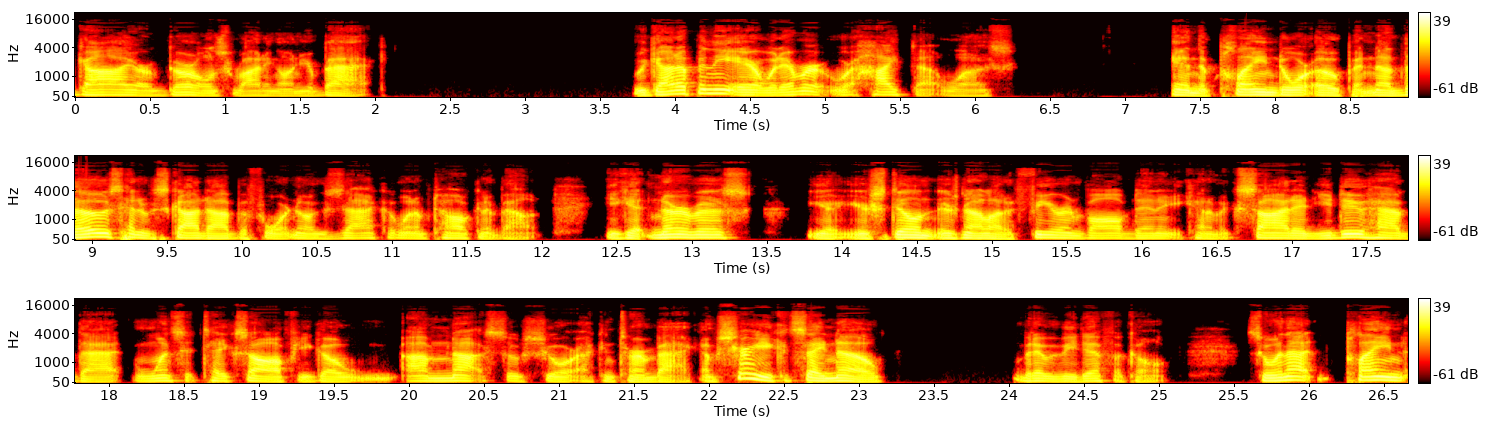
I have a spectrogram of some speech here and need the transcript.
guy or girl's riding on your back. We got up in the air, whatever height that was, and the plane door opened. Now, those that have skydived before know exactly what I'm talking about. You get nervous. You're, you're still, there's not a lot of fear involved in it. You're kind of excited. You do have that. Once it takes off, you go, I'm not so sure I can turn back. I'm sure you could say no, but it would be difficult. So when that plane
